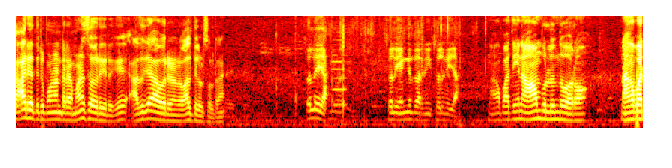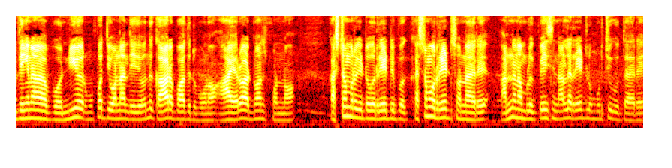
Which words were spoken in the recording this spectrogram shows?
கார் எடுத்துகிட்டு போகணுன்ற மனசு அவருக்கு இருக்குது அதுக்கு அவர் வாழ்த்துக்கள் சொல்கிறேன் சொல்லுய்யா. சொல்லு எங்கே தர நீங்கள் சொல்லுங்கய்யா. நாங்கள் பார்த்தீங்கன்னா ஆம்பூர்லேருந்து வரோம். நாங்கள் பார்த்தீங்கன்னா இப்போ நியூ இயர் முப்பத்தி ஒன்றாந்தேதி வந்து காரை பார்த்துட்டு போனோம். ஆயிரரூவா அட்வான்ஸ் பண்ணோம். கஸ்டமர்கிட்ட ஒரு ரேட்டு இப்போ கஸ்டமர் ரேட் சொன்னார். அண்ணன் நம்மளுக்கு பேசி நல்ல ரேட்டில் முடிச்சு கொடுத்தாரு.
